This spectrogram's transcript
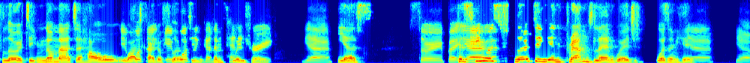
flirting, no matter how what kind of flirting. It wasn't gonna penetrate. Yeah. Yes. So, but because yeah, he was flirting in Prem's language, wasn't he? Yeah, yeah.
